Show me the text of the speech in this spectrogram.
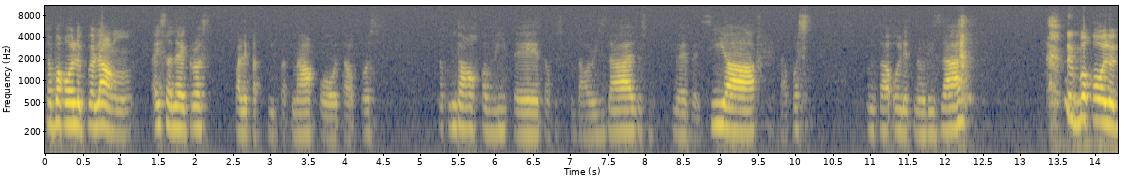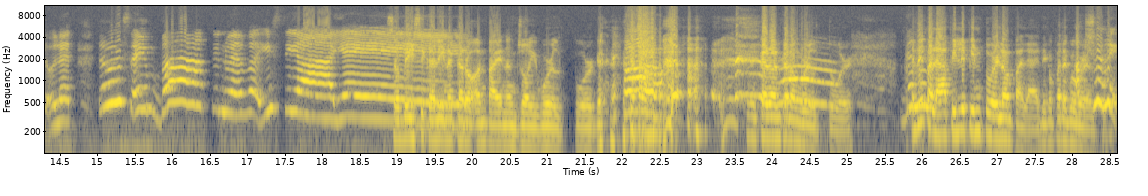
Sa Bacolod pa lang, ay sa Negros, palipat-lipat na ako. Tapos, napunta ako Cavite, tapos ako Rizal, tapos Nueva Ecija, tapos punta ulit ng Rizal. Nagbacolod ulit. Tapos I'm back to Nueva Ecija! Yay! So basically, nagkaroon tayo ng Joy World Tour. nagkaroon ka ng World Tour. Ganun. Hindi pala, Philippine Tour lang pala. Hindi ko pa nagwa-World Tour. Actually,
